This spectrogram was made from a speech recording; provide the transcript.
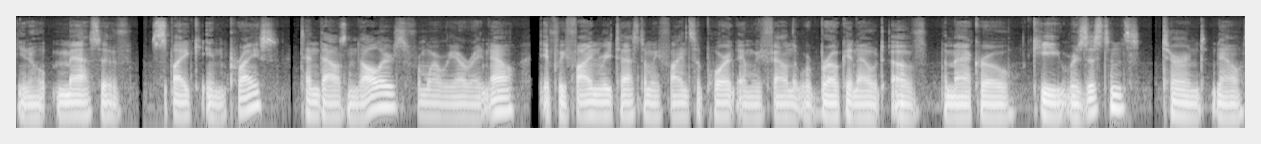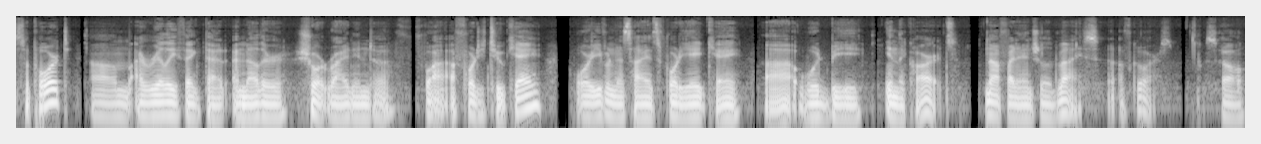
you know massive spike in price $10,000 from where we are right now. If we find retest and we find support and we found that we're broken out of the macro key resistance, turned now support, um, I really think that another short ride into a 42K or even as high as 48K uh, would be in the cards. Not financial advice, of course. So,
